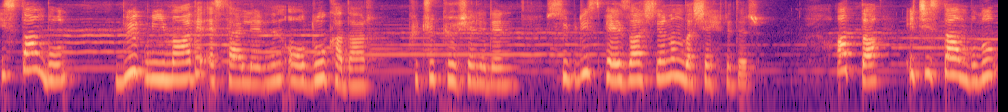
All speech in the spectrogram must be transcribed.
İstanbul, büyük mimari eserlerinin olduğu kadar küçük köşelerin, sürpriz peyzajlarının da şehridir. Hatta iç İstanbul'u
